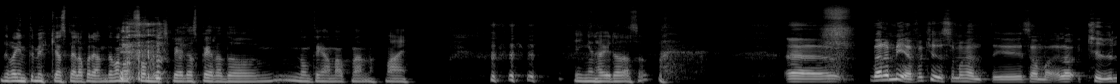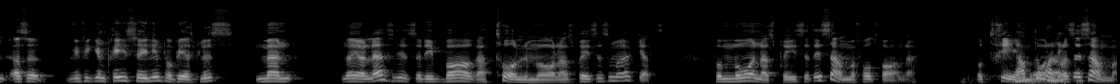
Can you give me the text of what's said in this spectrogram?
Det var inte mycket jag spelade på den. Det var något Sonic-spel jag spelade och någonting annat, men nej. Ingen höjdare alltså. Eh, vad är det mer för kul som har hänt i samma... Eller kul, alltså vi fick en prishöjning på PS Plus. Men när jag läste det så är det bara 12 månadspriset som har ökat. För månadspriset är samma fortfarande. Och tre Ja, dåligt. månaders är samma.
